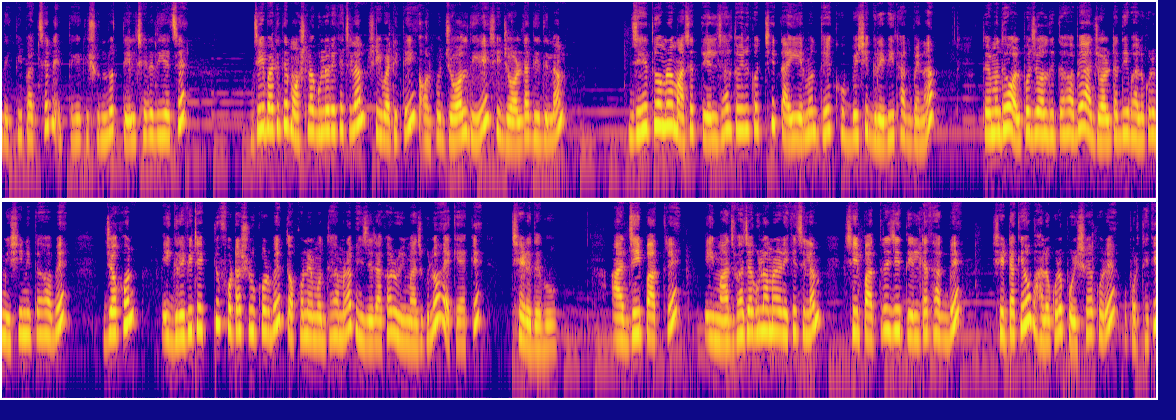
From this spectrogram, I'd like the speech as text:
দেখতেই পাচ্ছেন, এর থেকে কি সুন্দর তেল ছেড়ে দিয়েছে। যেই বাটিতে মশলাগুলো রেখেছিলাম, সেই বাটিতেই অল্প জল দিয়ে সেই জলটা দিয়ে দিলাম। যেহেতু আমরা মাছের তেল ঝাল তৈরি করছি, তাই এর মধ্যে খুব বেশি গ্রেভি থাকবে না। তো এর মধ্যে অল্প জল দিতে হবে আর জলটা দিয়ে ভালো করে মিশিয়ে নিতে হবে। যখন এই গ্রেভিটা একটু ফোটা শুরু করবে, তখন এর মধ্যে আমরা ভেজে রাখা রুই মাছগুলো একে একে ছেড়ে দেব। আর যেই পাত্রে এই মাছ ভাজাগুলো আমরা রেখেছিলাম, সেই পাত্রে যে তেলটা থাকবে, সেটাকেও ভালো করে পরিষ্কার করে ওপর থেকে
